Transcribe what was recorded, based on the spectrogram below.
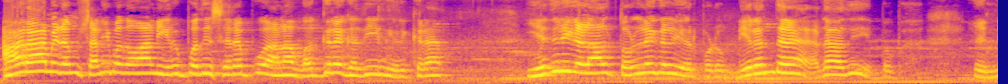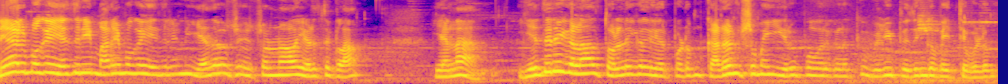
ஆறாம் இடம் சனி பகவான் இருப்பது சிறப்பு. ஆனால் வக்ரகதியில் இருக்கிறார். எதிரிகளால் தொல்லைகள் ஏற்படும். நிரந்தர அதாவது இப்போ நேர்முக எதிரி மறைமுக எதிரின்னு எதை சொ- சொன்னாலும் எடுத்துக்கலாம். ஏன்னா எதிரிகளால் தொல்லைகள் ஏற்படும். கடன் சுமை இருப்பவர்களுக்கு விழி பிதுங்க வைத்துவிடும்.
